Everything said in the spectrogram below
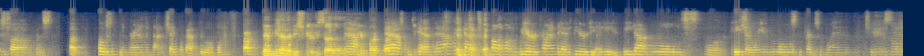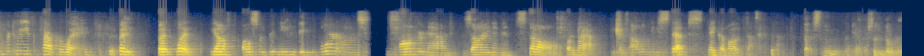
Just uh, a post in the ground and not check about two of them. Then we had an issue, we saw that. Bought Yeah, something. yeah, now we got to follow, we are trying to adhere to any VDOT rules or HOA rules in terms of land, use, and we're doing it the proper way. But, but what we al- also need to be board on is longer now to design and install a route, because all of these steps take a lot of time. Absolutely, absolutely.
